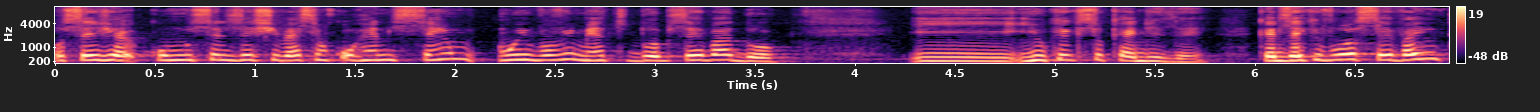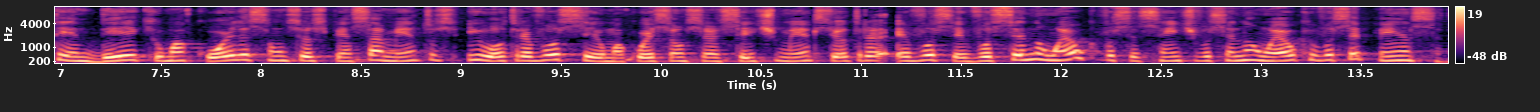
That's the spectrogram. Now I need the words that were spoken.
ou seja, como se eles estivessem ocorrendo sem o envolvimento do observador. E, e, o que isso quer dizer? Quer dizer que você vai entender que uma coisa são os seus pensamentos e outra é você. Uma coisa são os seus sentimentos e outra é você. Você não é o que você sente, você não é o que você pensa.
